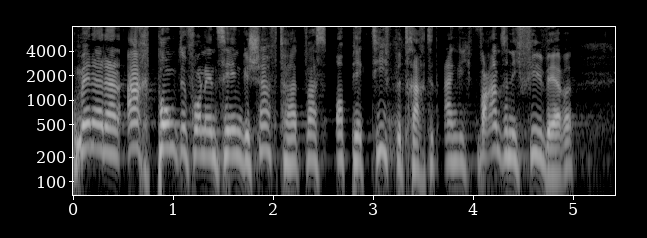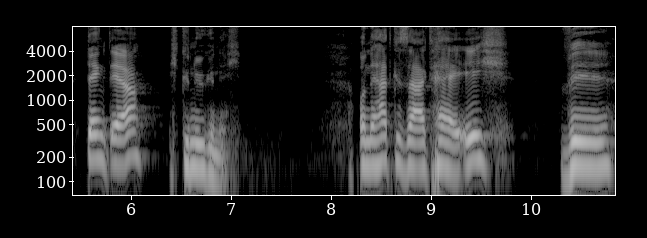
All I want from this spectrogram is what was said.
Und wenn er dann acht Punkte von den zehn geschafft hat, was objektiv betrachtet eigentlich wahnsinnig viel wäre, denkt er, ich genüge nicht. Und er hat gesagt, hey, ich will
